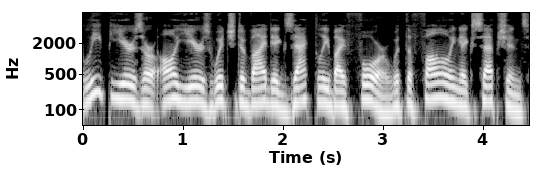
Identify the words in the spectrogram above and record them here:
Leap years are all years which divide exactly by 4 with the following exceptions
